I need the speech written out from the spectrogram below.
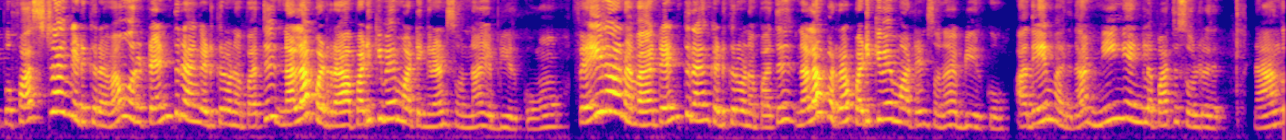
இப்போ ஃபர்ஸ்ட் ரேங்க் எடுக்கிறவன் ஒரு டென்த் ரேங்க் எடுக்கிறவனை பார்த்து நல்லா படுறா படிக்கவே மாட்டேங்கிறான்னு சொன்னா எப்படி இருக்கும்? ஃபெயில் ஆனவன் டென்த் ரேங்க் எடுக்கிறவனை பார்த்து நல்லா படுறா படிக்கவே மாட்டேன்னு சொன்னா எப்படி இருக்கும்? அதே மாதிரிதான் நீங்க எங்களை பார்த்து சொல்றது. நாங்க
